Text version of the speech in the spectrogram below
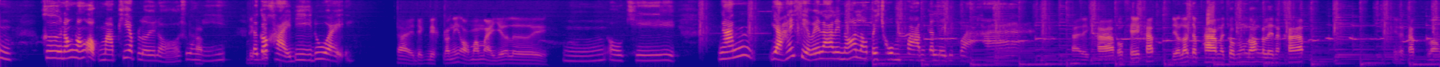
ม คือน้องๆออกมาเพียบเลยเหรอช่วงครับนี้เด็ๆแล้วก็ขายดีด้วย ใช่เด็กๆ ตอนนี้ออกมาใหม่เยอะเลย อืมโอเค งั้นอย่าให้เสียเวลาเลยเนาะเราไปชมฟาร์มกันเลยดีกว่าค่ะใช่เลยครับ โอเคครับ เดี๋ยวเราจะพามาชมน้องๆกันเลยนะครับ นี่นะครับลอง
